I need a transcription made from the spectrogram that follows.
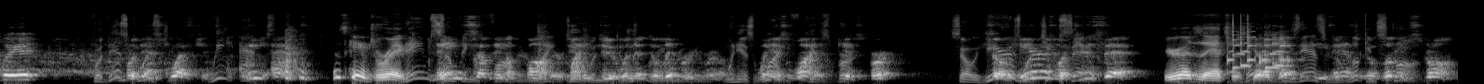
Weird. For this For this question, question, we we asked. asked. This game's rigged. Name Name something a father might do in the delivery room when his when wife his wife gives gives birth. birth. So So here's here's what you what you said. said. Your guys' answer's good. These These answers are looking are looking strong. strong.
